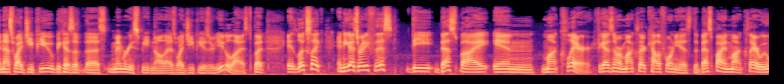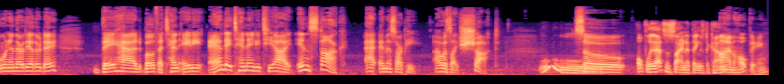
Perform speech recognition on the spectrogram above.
and that's why GPU because of the memory speed and all that is why GPUs are utilized. But it looks like, and you guys ready for this? The Best Buy in Montclair. If you guys know where Montclair, California is, the Best Buy in Montclair. We went in there the other day. They had both a 1080 and a 1080 Ti in stock at MSRP. I was like shocked. Ooh. So hopefully that's a sign of things to come. I'm hoping.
